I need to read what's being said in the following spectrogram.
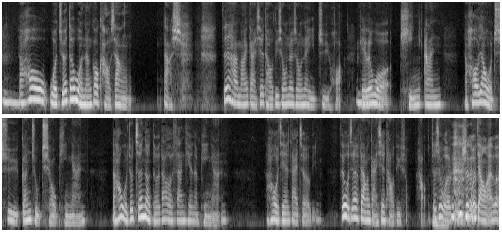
嗯，然后我觉得我能够考上大学，真的还蛮感谢陶弟兄那时候那一句话，给了我平安，然后让我去跟主求平安，然后我就真的得到了三天的平安。然后我今天在这里。所以，我真的非常感谢陶弟兄。好，这是我的故事，我讲完了。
